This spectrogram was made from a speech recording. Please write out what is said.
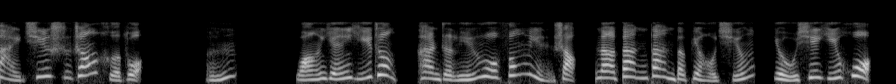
百七十张合作。嗯，王岩一怔，看着林若风脸上那淡淡的表情，有些疑惑。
